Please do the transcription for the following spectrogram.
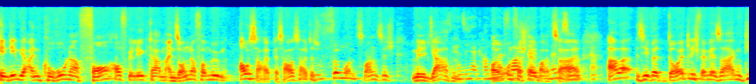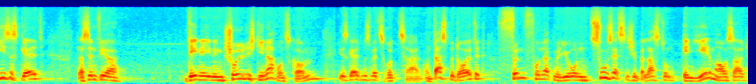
indem wir einen Corona-Fonds aufgelegt haben, ein Sondervermögen außerhalb des Haushaltes, mhm. 25 Milliarden ja Euro, unvorstellbare ne, Zahl. ja. Aber sie wird deutlich, wenn wir sagen, dieses Geld, das sind wir denjenigen schuldig, die nach uns kommen. Dieses Geld müssen wir zurückzahlen. Und das bedeutet 500 Millionen zusätzliche Belastung in jedem Haushalt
